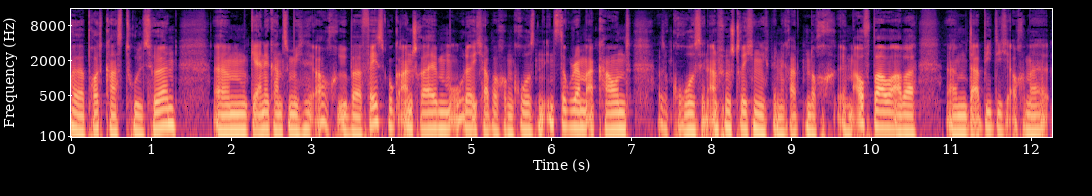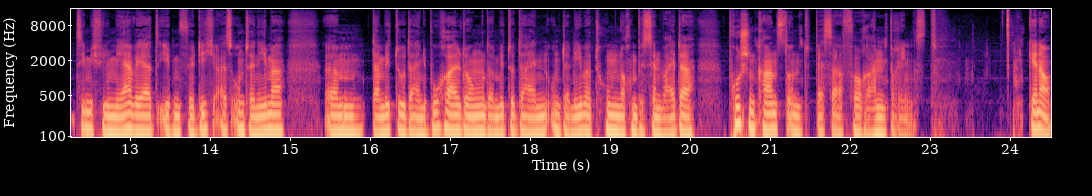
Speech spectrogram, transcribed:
äh, Podcast-Tools hören. Ähm, gerne kannst du mich auch über Facebook anschreiben oder ich habe auch einen großen Instagram-Account, also groß in Anführungsstrichen. Ich bin gerade noch im Aufbau, aber ähm, da biete ich auch immer ziemlich viel Mehrwert eben für dich als Unternehmer, ähm, damit du deine Buchhaltung, damit du dein Unternehmertum noch ein bisschen weiter pushen kannst und besser voranbringst. Genau.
